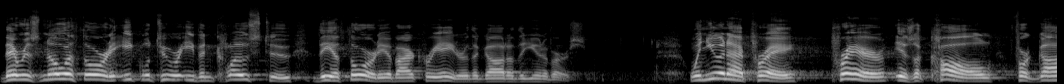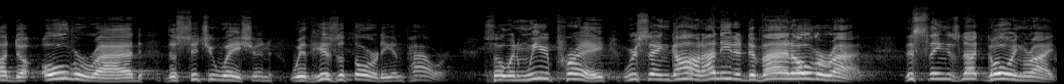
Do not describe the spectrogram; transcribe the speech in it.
There is no authority equal to or even close to the authority of our Creator, the God of the universe. When you and I pray, prayer is a call for God to override the situation with His authority and power. So when we pray, we're saying, God, I need a divine override. This thing is not going right.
